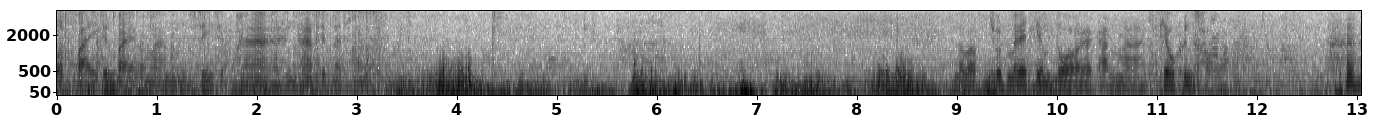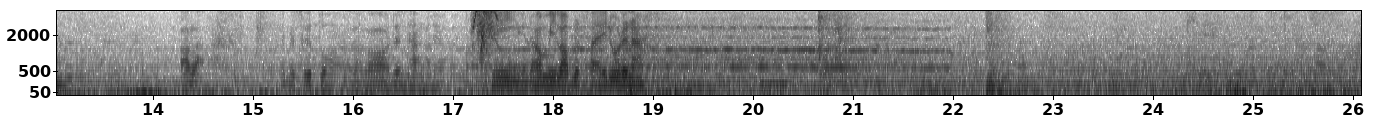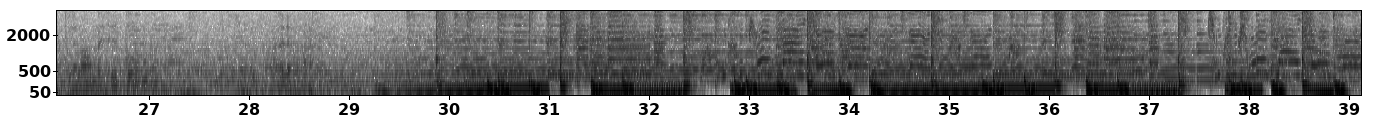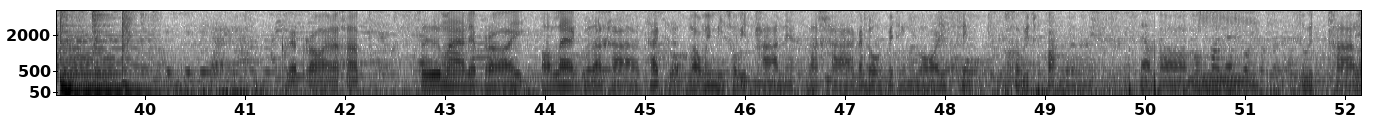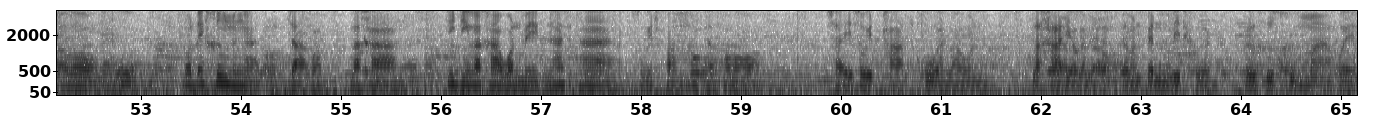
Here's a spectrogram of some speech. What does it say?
รถไฟขึ้นไปประมาณ 45-50 นาทีแล้วแบบชุดไม่ได้เตรียมตัวกับการมาเที่ยวขึ้นเขาอะเอาล่ะเดี๋ยวไปซื้อตั๋วแล้วก็เดินทางกันเลยอะนี่แล้วมีรอบรถไฟให้ดูด้วยนะ โอเค เดี๋ยวลองไปซื้อตั๋วก่อนนะแล้วเดี๋ยวว่าเรียบร้อยแล้วครับ ซื้อมาเรียบร้อย ตอนแรกดูราคา ถ้าเกิดเราไม่มีสวิตช์พาร์ทเนี่ย ราคากระโดดไปถึง 110 สวิตช์ฟังเลยนะ แต่พอมีสวิตพาร์แล้วก็โอ้ลดได้ครึ่งหนึ่งอะ จากแบบราคาจริง ๆ ราคา one way คือ 55 สวิตฟัง แต่พอใช้สวิตพาร์ทคู่กันแล้วมันราคาเดียวกันเลย แต่มันเป็นรีเทิร์นอะเออคือคุ้มมากเว้ย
